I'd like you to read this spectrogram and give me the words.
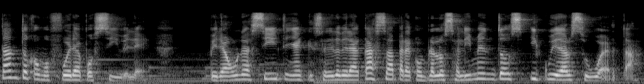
tanto como fuera posible, pero aún así tenía que salir de la casa para comprar los alimentos y cuidar su huerta.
